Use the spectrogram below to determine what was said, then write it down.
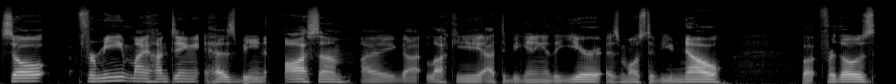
So for me, my hunting has been awesome. I got lucky at the beginning of the year, as most of you know. But for those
